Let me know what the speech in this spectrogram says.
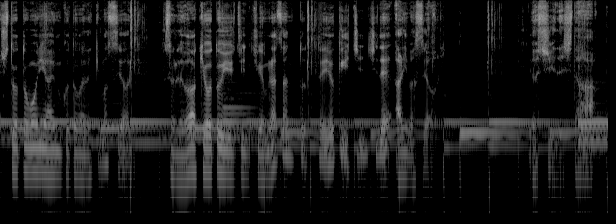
主と共に歩むことができますように。それでは今日という一日が皆さんにとって良き一日でありますように。よッしーでした。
